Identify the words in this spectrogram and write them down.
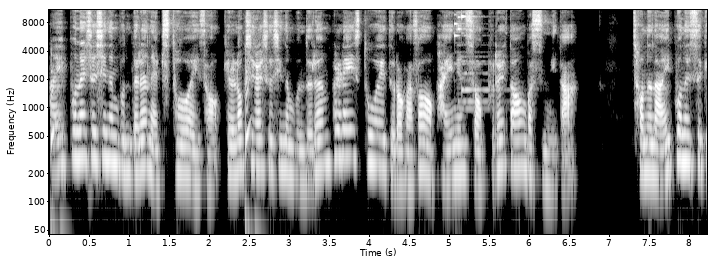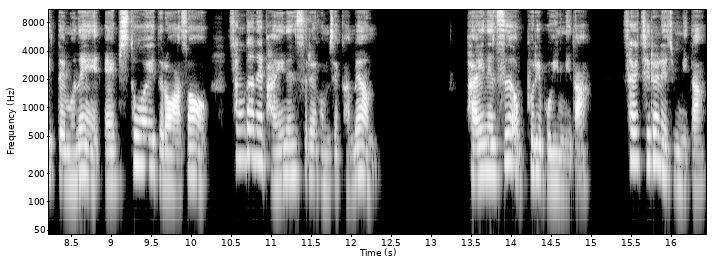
아이폰을 쓰시는 분들은 앱스토어에서, 갤럭시를 쓰시는 분들은 플레이스토어에 들어가서 바이낸스 어플을 다운받습니다. 저는 아이폰을 쓰기 때문에 앱스토어에 들어와서 상단에 바이낸스를 검색하면 바이낸스 어플이 보입니다. 설치를 해줍니다.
